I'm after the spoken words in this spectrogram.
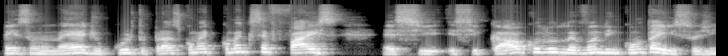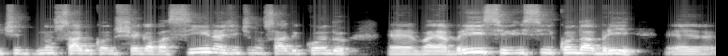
pensam no médio, curto prazo? Como é, como é que você faz esse, esse cálculo levando em conta isso. A gente não sabe quando chega a vacina, a gente não sabe quando é, vai abrir, se, e se quando abrir, é,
